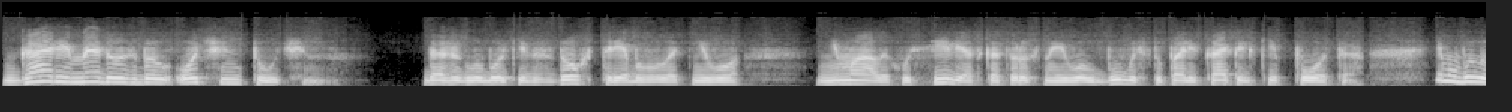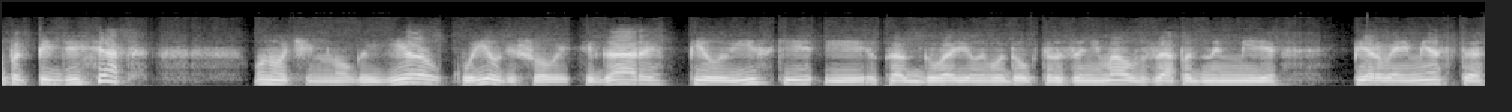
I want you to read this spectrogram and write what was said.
Гарри Медоуз был очень тучен. Даже глубокий вздох требовал от него немалых усилий, от которых на его лбу выступали капельки пота. Ему было под пятьдесят, он очень много ел, курил дешевые сигары, пил виски и, как говорил его доктор, занимал в западном мире первое место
